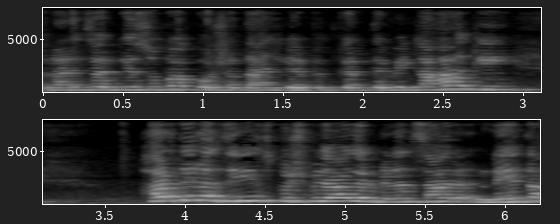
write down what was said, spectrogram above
उन्होंने स्वर्गीय सुपा को श्रद्धांजलि अर्पित करते हुए कहा कि हर दिल अज़ीज़, खुशमिजाज और मिलनसार नेता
